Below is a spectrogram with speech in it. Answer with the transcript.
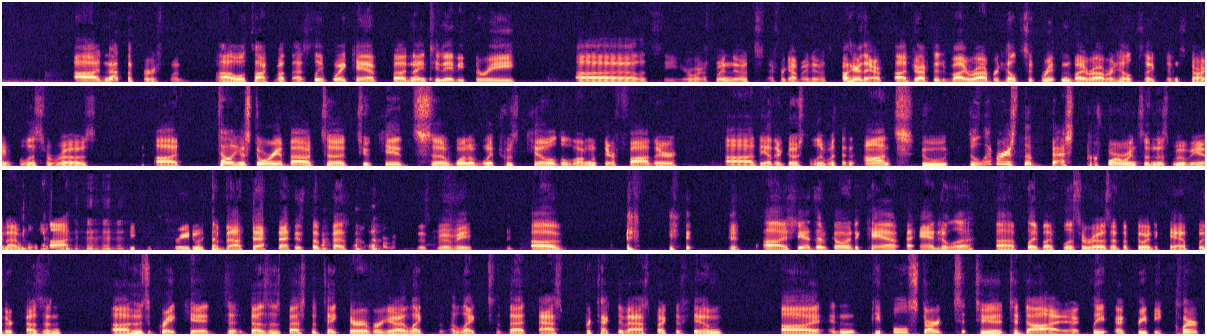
uh, not the first one. Uh, we'll talk about that. Sleepaway Camp, uh, 1983. Uh, let's see here. Where's my notes? I forgot my notes. Oh, here they are. Uh, directed by Robert Hiltzik, written by Robert Hiltzik, and starring Felissa Rose. Uh, telling a story about uh, two kids, uh, one of which was killed along with their father. Uh, the other goes to live with an aunt who delivers the best performance in this movie, and I will not be disagreed with about that. That is the best performance in this movie. Um, uh, she ends up going to camp. Uh, Angela, uh, played by Felissa Rose, ends up going to camp with her cousin, uh, who's a great kid. t- Does his best to take care of her. Yeah, I like I liked that as- protective aspect of him. Uh, and people start to to, to die. A, cle- a creepy clerk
